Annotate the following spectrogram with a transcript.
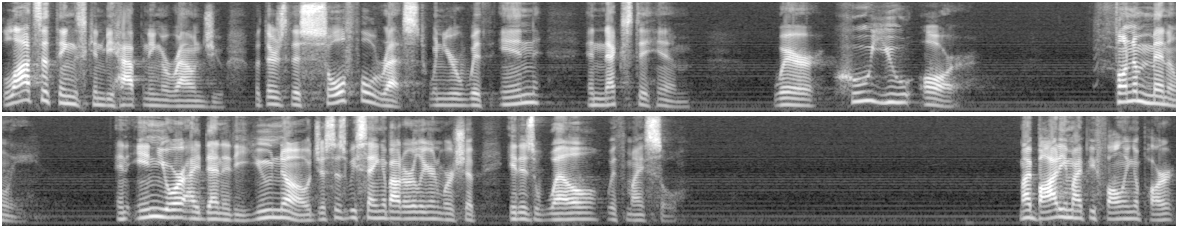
Lots of things can be happening around you. But there's this soulful rest when you're within and next to Him, where who you are fundamentally and in your identity, you know, just as we sang about earlier in worship, it is well with my soul. My body might be falling apart.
